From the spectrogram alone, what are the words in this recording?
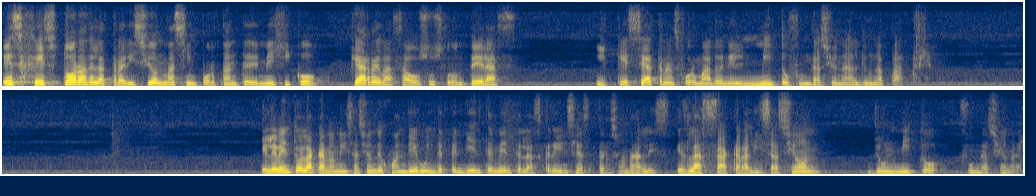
Es gestora de la tradición más importante de México que ha rebasado sus fronteras y que se ha transformado en el mito fundacional de una patria. El evento de la canonización de Juan Diego, independientemente de las creencias personales, es la sacralización de un mito fundacional.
